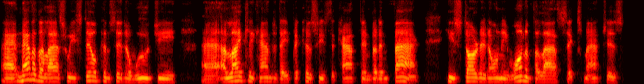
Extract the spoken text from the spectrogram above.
uh, nevertheless, we still consider Wu Xi uh, a likely candidate because he's the captain. But in fact, he started only one of the last six matches.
